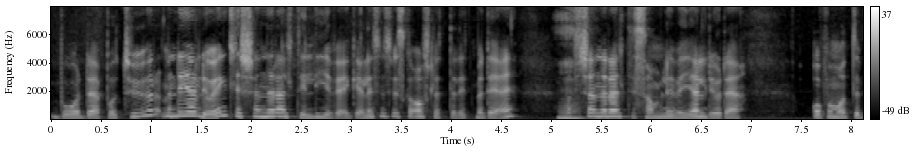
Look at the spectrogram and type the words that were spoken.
både på tur, men det gjelder jo egentlig generelt i livet, Egil. Jeg syns vi skal avslutte litt med det. Mm. At generelt i samlivet gjelder jo det å på en måte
